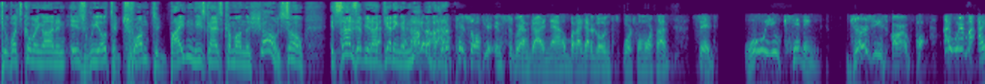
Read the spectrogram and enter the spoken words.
to what's going on in Israel to Trump to Biden. These guys come on the show, so it's not as if you're yeah. not getting enough gotta, of that. I'm going to piss off your Instagram guy now, but I got to go into sports one more time. Sid, what were you kidding? Jerseys are. I wear my. I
